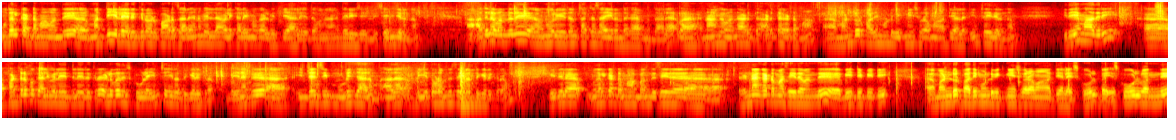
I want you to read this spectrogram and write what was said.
முதல் கட்டமாக வந்து மத்தியில் இருக்கிற ஒரு பாடசாலையான வெள்ளாவளி கலைமகள் வித்தியாலயத்தை வந்து நாங்கள் தெரிவு செஞ்சு செஞ்சுருந்தோம். அதில் வந்தது நூறு வீதம் சக்ஸஸ் ஆகியிருந்த காரணத்தால் நாங்கள் வந்து அடுத்த அடுத்த கட்டமாக மண்டூர் பதிமூன்று விக்னேஸ்வரமா வித்தியாலயத்தையும் செய்திருந்தோம். இதே மாதிரி பட்டிருப்பு கல்வி நிலையத்தில் இருக்கிற எழுபது ஸ்கூலையும் செய்கிறதுக்கு இருக்கிறோம். இப்போ எனக்கு இன்டர்ன்ஷிப் முடிஞ்சாலும் அதை அப்படியே தொடர்ந்து செய்கிறதுக்கு இருக்கிறோம். இதில் முதல் கட்டமாக வந்து செய்த ரெண்டாம் கட்டமாக செய்த வந்து பிடிபிடி மண்டூர் பதிமூன்று விக்னேஸ்வர மகாத்தியாலய ஸ்கூல். இப்போ ஸ்கூல் வந்து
